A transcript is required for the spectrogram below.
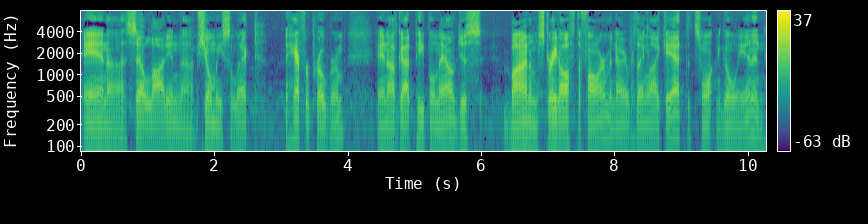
and uh, sell a lot in uh, Show Me Select heifer program and I've got people now just buying them straight off the farm and everything like that that's wanting to go in and,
